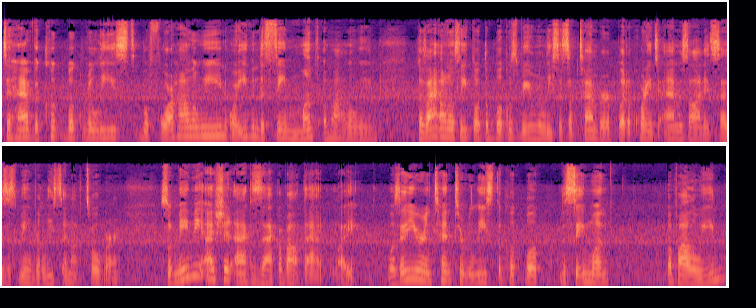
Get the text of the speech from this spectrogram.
to have the cookbook released before Halloween or even the same month of Halloween. Because I honestly thought the book was being released in September, but according to Amazon, it says it's being released in October. So maybe I should ask Zach about that. Like, was it your intent to release the cookbook the same month of Halloween?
